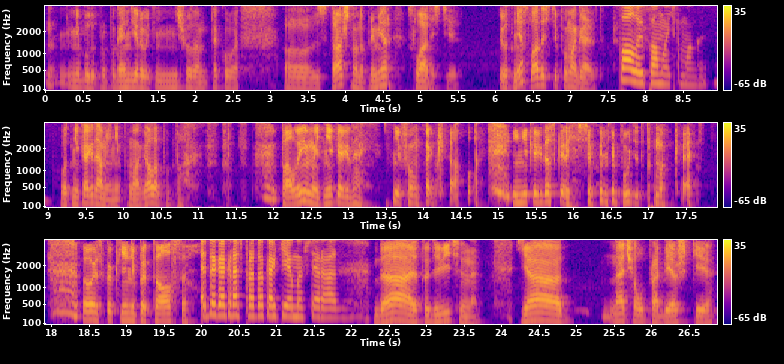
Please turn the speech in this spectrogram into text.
не буду пропагандировать ничего там такого э, страшного, например, сладости. И вот мне сладости помогают. Полы помыть помогает. Вот никогда мне не помогало полы мыть никогда не помогало. И никогда, скорее всего, не будет помогать. Ой, сколько я не пытался. Это как раз про то, какие мы все разные. Да, это удивительно. Я начал пробежки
